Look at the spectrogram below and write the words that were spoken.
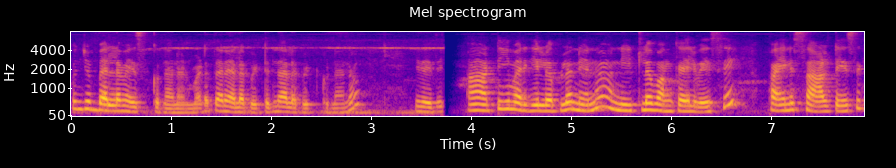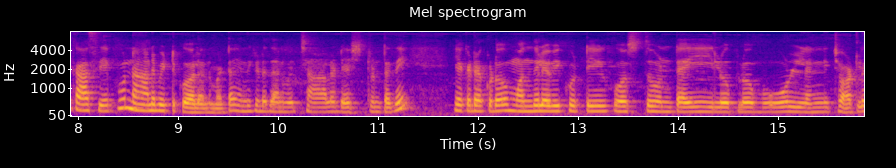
కొంచెం బెల్లం వేసుకున్నాను అనమాట తను ఎలా పెట్టిందో అలా పెట్టుకున్నాను. ఇదైతే టీ మరిగే లోపల నేను నీటిలో వంకాయలు వేసి పైన సాల్ట్ వేసి కాసేపు నానబెట్టుకోవాలన్నమాట. ఎందుకంటే దాని మీద చాలా డస్ట్ ఉంటుంది. ఎక్కడెక్కడో మందులు అవి కొట్టి వస్తూ ఉంటాయి. ఈ లోపల బోళ్ళు అన్ని చోట్ల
